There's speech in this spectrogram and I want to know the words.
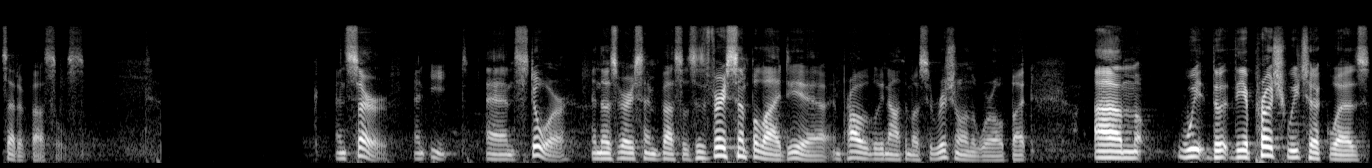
Set of vessels. And serve and eat and store in those very same vessels. It's a very simple idea and probably not the most original in the world, but um, we, the, the approach we took was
